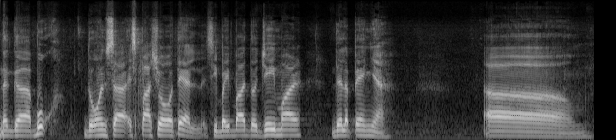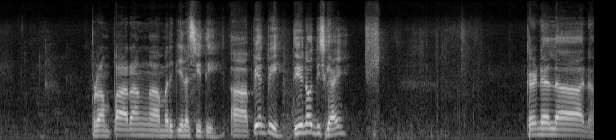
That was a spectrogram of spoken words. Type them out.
nag uh, book doon sa Espacio Hotel. Si Baybado Jmar de la Peña. Um, from parang uh, Marikina City. Uh, PNP, do you know this guy? Colonel, uh, ano?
